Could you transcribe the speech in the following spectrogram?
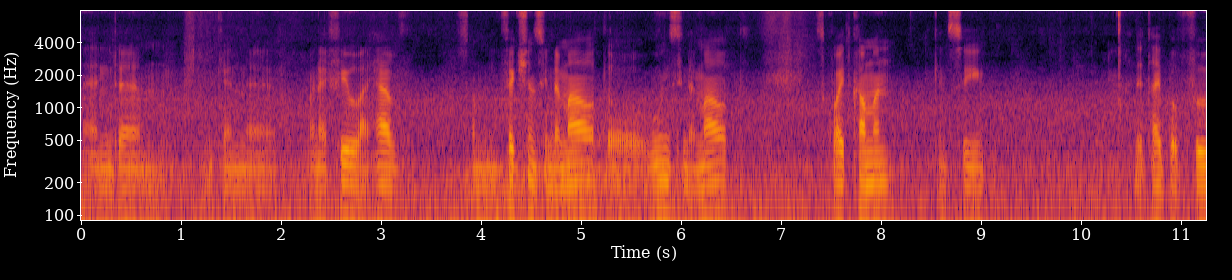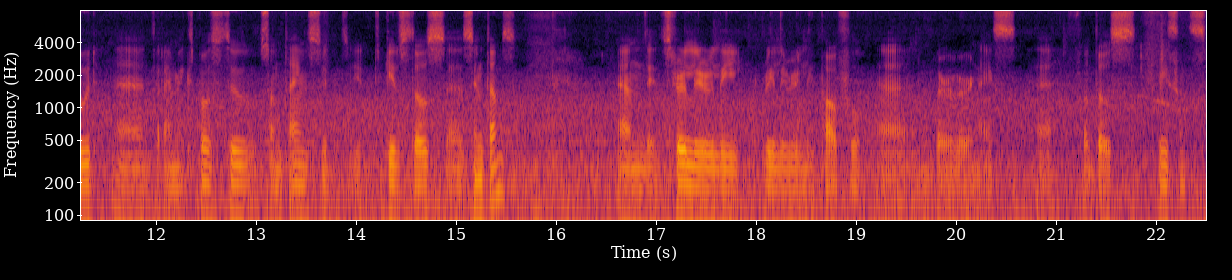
and um, you can. Uh, when I feel I have some infections in the mouth or wounds in the mouth, it's quite common. You can see the type of food uh, that I'm exposed to. Sometimes it, it gives those uh, symptoms, and it's really, really, really, really powerful. Uh, very, very nice uh, for those reasons.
